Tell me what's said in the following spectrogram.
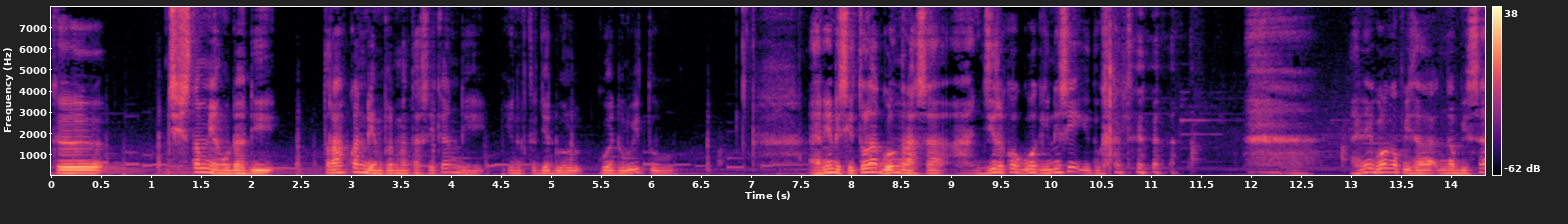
ke sistem yang udah di terapkan diimplementasikan di unit kerja dulu gue dulu itu. Akhirnya di situlah gue ngerasa anjir kok gue gini sih? Gitu kan. Akhirnya gue nggak bisa nggak bisa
